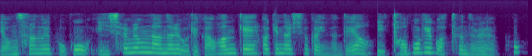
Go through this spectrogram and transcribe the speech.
영상을 보고 이 설명란을 우리가 함께 확인할 수가 있는데요. 이 더보기 버튼을 꼭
